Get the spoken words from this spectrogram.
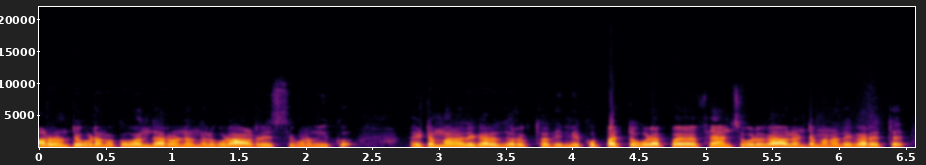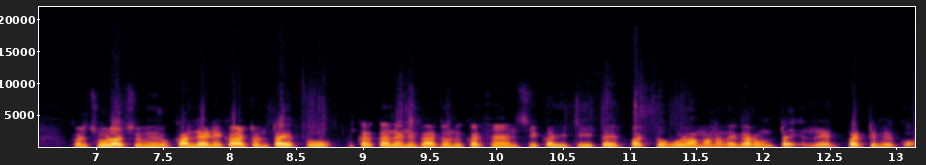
ఆర్డర్ ఉంటే కూడా మీకు వంద రెండు వందలు కూడా ఆర్డర్ ఇస్తే కూడా మీకు ఐటమ్ మన దగ్గర దొరుకుతుంది. మీకు పట్టు కూడా ఫ్యాన్స్ కూడా కావాలంటే మన దగ్గర అయితే ఇక్కడ చూడొచ్చు మీరు. కళ్యాణి కార్టూన్ టైపు ఇక్కడ కళ్యాణి కార్టూన్ ఇక్కడ ఫ్యాన్స్ ఇక్కడ ఈ టైప్ పట్టు కూడా మన దగ్గర ఉంటాయి. రేట్ పట్టి మీకు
